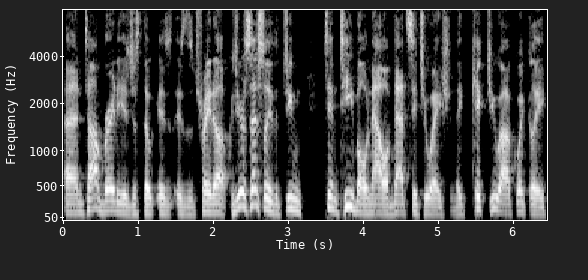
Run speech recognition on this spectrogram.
And Tom Brady is just the is, is the trade up because you're essentially the team Tim Tebow now of that situation. They kicked you out quickly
